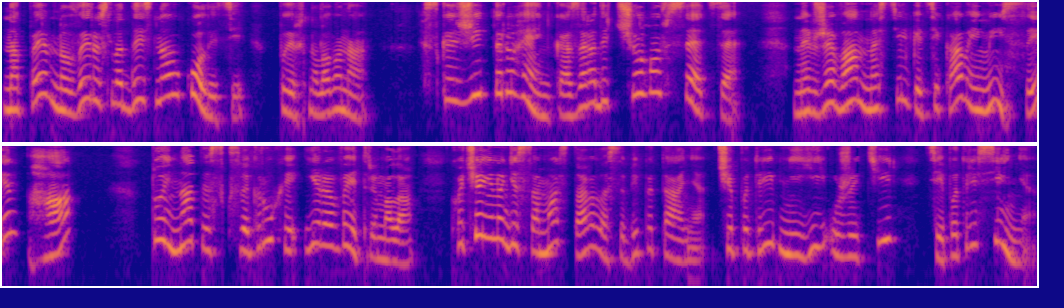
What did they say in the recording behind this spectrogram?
Напевно, виросла десь на околиці пирхнула вона. Скажіть, дорогенька, заради чого все це? Невже вам настільки цікавий мій син, га? Той натиск свекрухи Іра витримала, хоча іноді сама ставила собі питання, чи потрібні їй у житті ці потрясіння.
